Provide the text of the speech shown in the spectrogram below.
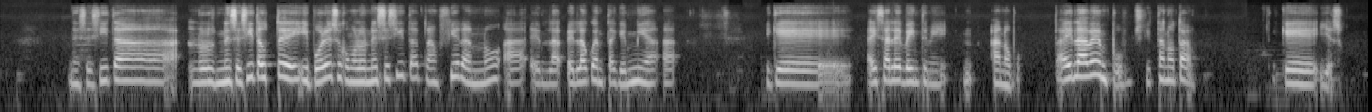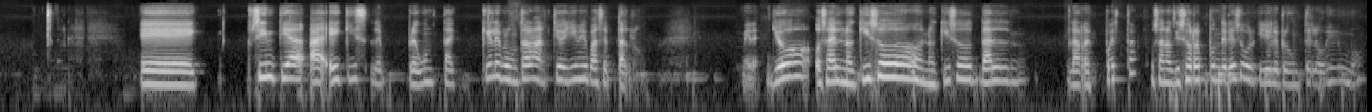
necesita, los necesita a ustedes y por eso como lo necesita, transfieran, ¿no? En, la, en la cuenta que es mía. a- y que ahí sale 20 mil. Ah, no, pues. Ahí la ven, pues, si está anotado. Que, y eso. Eh, Cintia AX le pregunta, ¿qué le preguntaron al tío Jimmy para aceptarlo? Mira, yo, o sea, él no quiso, no quiso dar la respuesta, o sea, no quiso responder eso porque yo le pregunté lo mismo.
